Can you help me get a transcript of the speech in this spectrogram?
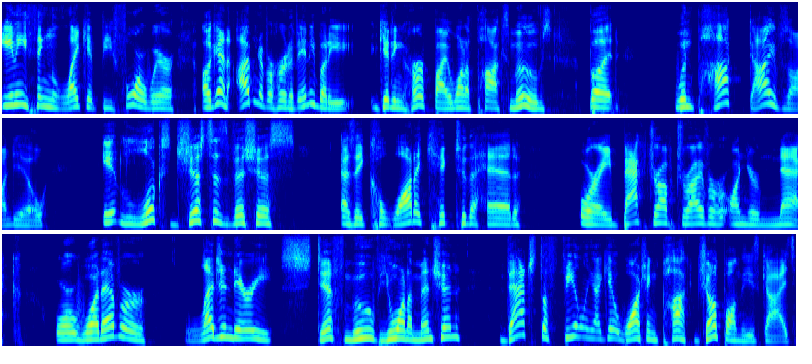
anything like it before. Where again, I've never heard of anybody getting hurt by one of Pac's moves, but when Pac dives on you, it looks just as vicious as a Kawada kick to the head or a backdrop driver on your neck or whatever legendary stiff move you want to mention. That's the feeling I get watching Pac jump on these guys.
